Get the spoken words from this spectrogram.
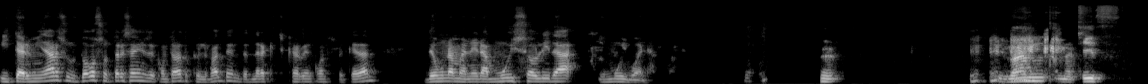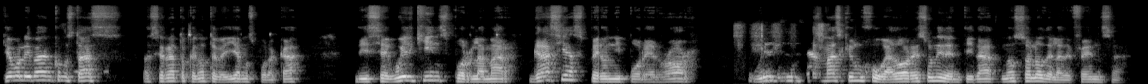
Y terminar sus dos o tres años de contrato que le falten, tendrá que checar bien cuántos le quedan, de una manera muy sólida y muy buena. Iván ¿Qué hola Iván? ¿Cómo estás? Hace rato que no te veíamos por acá. Dice Wilkins por la mar. Gracias, pero ni por error. Wilkins es más que un jugador, es una identidad, no solo de la defensa.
